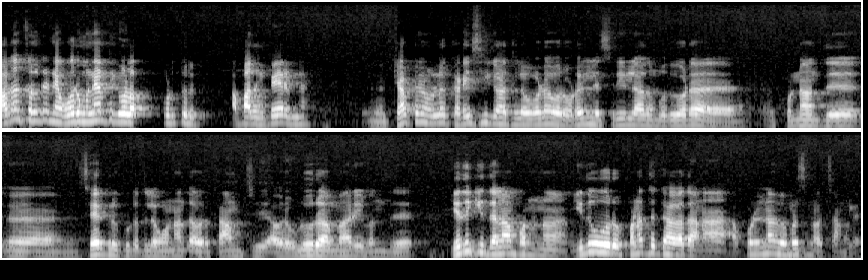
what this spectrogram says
அதான் சொல்றேன் ஒரு மணி நேரத்துக்கு இவ்வளோ கொடுத்துருக்கு அப்ப அதுக்கு பேர் என்ன? கேப்டன் உள்ள கடைசி காலத்துல கூட அவர் உடல்நிலை சரியில்லாத போது கூட கொண்டாந்து அஹ், செயற்குழு கூட்டத்துல கொண்டாந்து அவர் காமிச்சு அவர் உழுவுற மாதிரி வந்து எதுக்கு இதெல்லாம் பண்ணணும்? இது ஒரு பணத்துக்காக தானா? அப்படின்லாம் விமர்சனம் வச்சாங்களே.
